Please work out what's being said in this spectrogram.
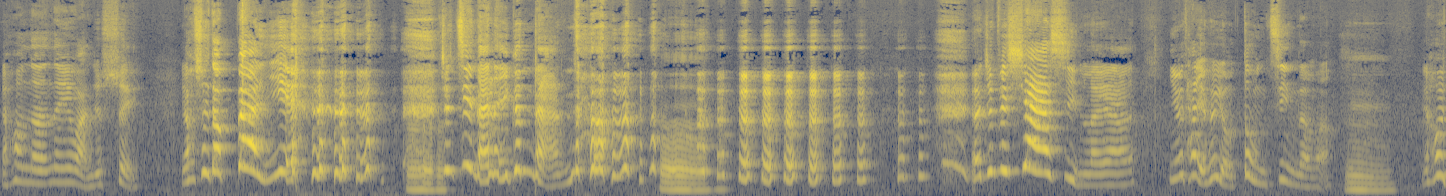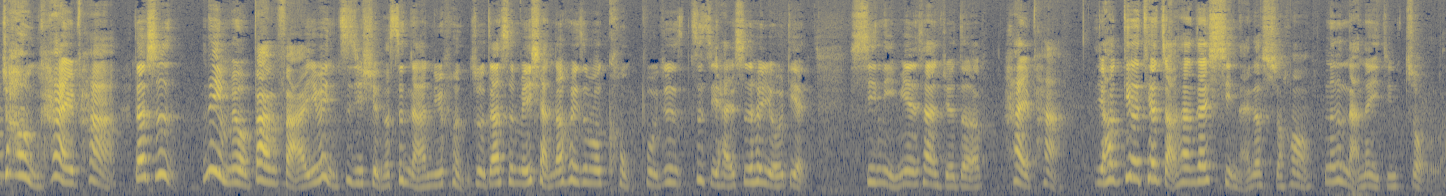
然后呢，那一晚就睡，然后睡到半夜，就进来了一个男的，嗯 然后就被吓醒了呀，因为他也会有动静的嘛，嗯然后就很害怕，但是那也没有办法，因为你自己选的是男女混住，但是没想到会这么恐怖，就是自己还是会有点心里面上觉得害怕。然后第二天早上再醒来的时候，那个男的已经走了，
